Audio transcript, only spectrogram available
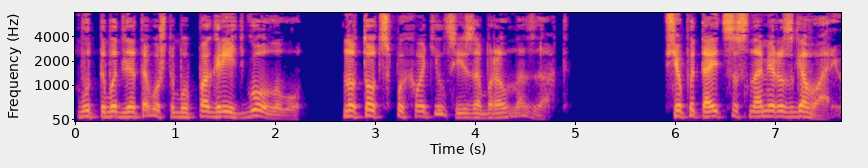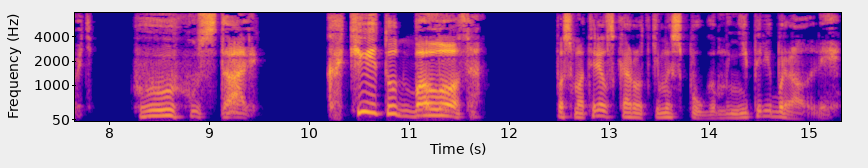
будто бы для того, чтобы погреть голову, но тот спохватился и забрал назад. Все пытается с нами разговаривать. Ух, устали! Какие тут болота! Посмотрел с коротким испугом, не перебрал ли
